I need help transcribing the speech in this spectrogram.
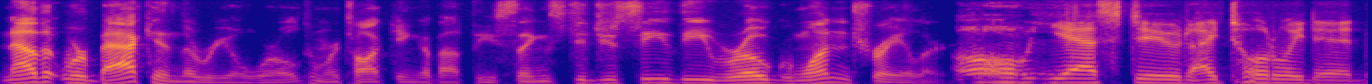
now that we're back in the real world and we're talking about these things, did you see the Rogue One trailer? Oh yes, dude, I totally did.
